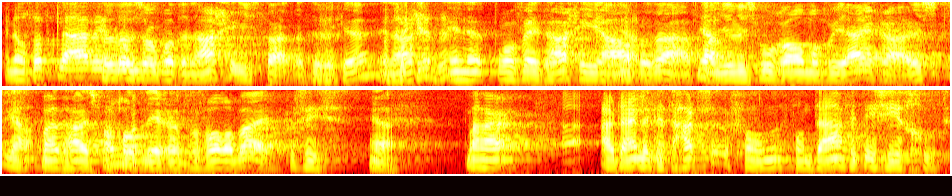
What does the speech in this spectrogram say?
En als dat klaar is, Dat dan... is ook wat in Haggai staat natuurlijk, hè? In, hè? in het profeet Haggai haalt Ja. het aan. Van Ja. jullie zwoegen allemaal voor je eigen huis, Ja, maar het huis van God liggen vervallen bij. precies. Ja, Maar uiteindelijk het hart van, van David is hier goed.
